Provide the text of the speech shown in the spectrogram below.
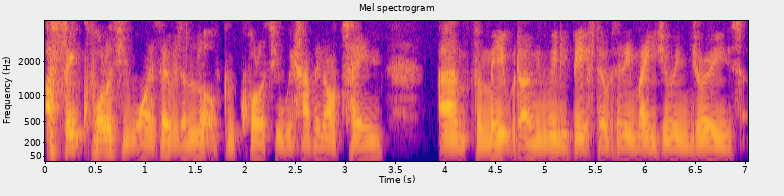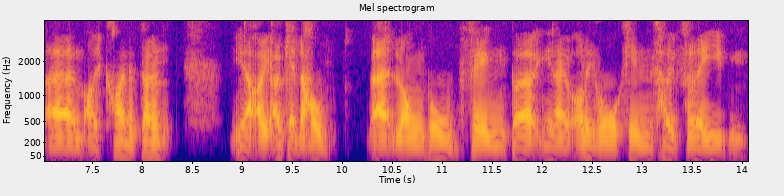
I think quality wise, there is a lot of good quality we have in our team. Um, for me, it would only really be if there was any major injuries. Um, I kind of don't, you know, I, I get the whole uh, long ball thing, but you know, Ollie Hawkins, hopefully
